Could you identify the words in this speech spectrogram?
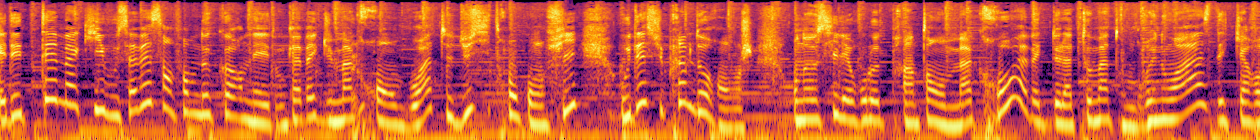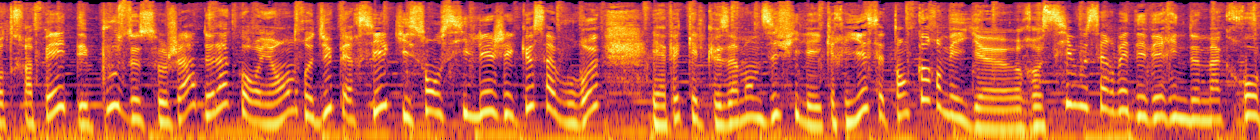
et des temaki, vous savez, c'est en forme de cornet, donc avec du maquereau en boîte, du citron confit ou des suprêmes d'orange. On a aussi les rouleaux de printemps au maquereau avec de la tomate en brunoise, des carottes râpées, des pousses de soja, de la coriandre, du persil qui sont aussi légers que savoureux et avec quelques amandes effilées et grillées, c'est encore meilleur. Si vous servez des verrines de maquereau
